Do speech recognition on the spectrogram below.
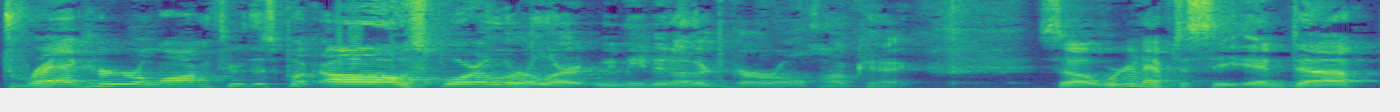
drag her along through this book. Oh, spoiler alert, we meet another girl. Okay. So we're going to have to see. And, uh,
